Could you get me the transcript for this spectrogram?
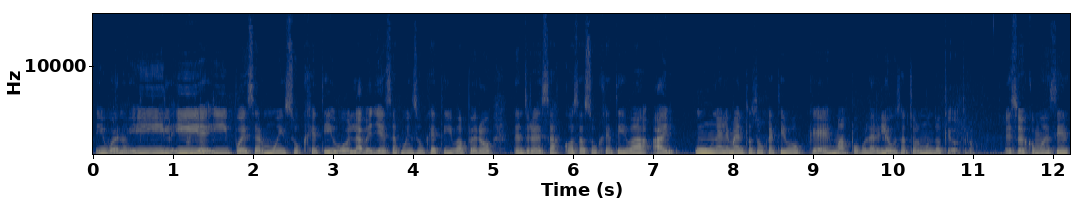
Y bueno, y, y, y puede ser muy subjetivo. La belleza es muy subjetiva, pero dentro de esas cosas subjetivas hay un elemento subjetivo que es más popular y le gusta a todo el mundo que otro. Eso es como decir,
